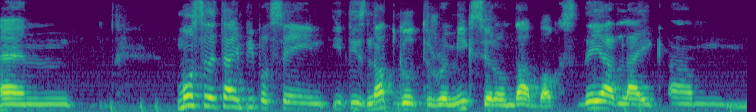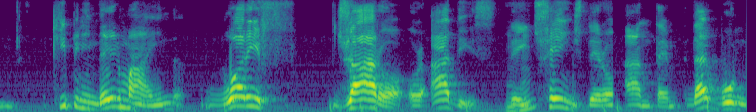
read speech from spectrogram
and most of the time people saying it is not good to remix your own dub box. They are like um, keeping in their mind, what if Jaro or Addis they change their own anthem? That won't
